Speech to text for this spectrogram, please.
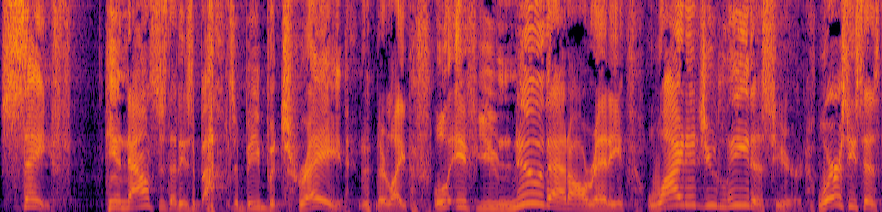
safe. He announces that he's about to be betrayed. They're like, Well, if you knew that already, why did you lead us here? Worse, he says,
